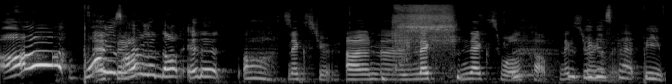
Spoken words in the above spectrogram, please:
Ah, Why is. Ireland not in it? Oh, next year? Uh, no, next next World Cup. Next biggest pet peeve.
